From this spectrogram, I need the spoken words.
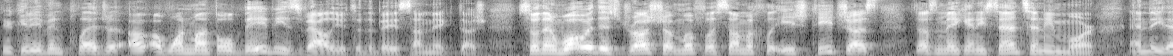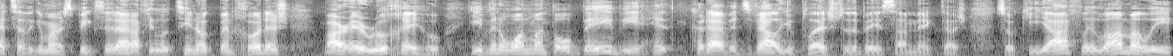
you could even pledge a, a one month old baby's value to the Beis Hamikdash. So then, what would this drasha mufla samach leish teach us? It doesn't make any sense anymore. And the, that's how the Gemara speaks it out. Tinok ben bar. Even a one month old baby could have its value pledged to the Beis Hamikdash. So kiyafli lamali.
